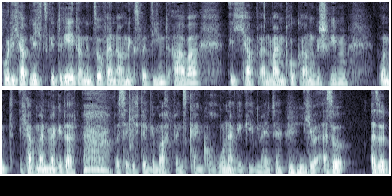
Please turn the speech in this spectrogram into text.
gut, ich habe nichts gedreht und insofern auch nichts verdient, aber ich habe an meinem Programm geschrieben und ich habe manchmal gedacht, was hätte ich denn gemacht, wenn es kein Corona gegeben hätte? Ich, also also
